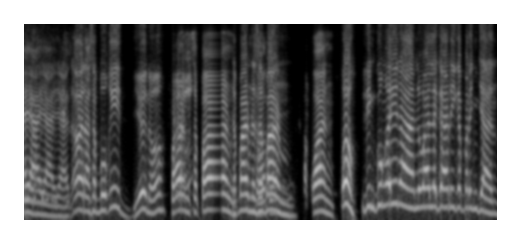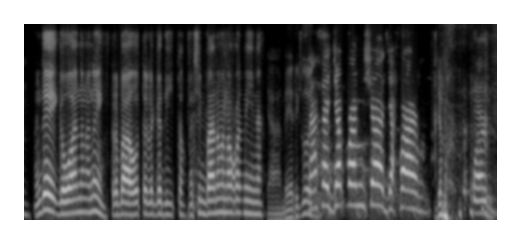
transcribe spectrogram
ayan, ayan, ayan. Oh, nasa bukid. Yun, oh. Farm, sa farm. Sa farm, nasa farm. Takwan. Oh, linggo ngayon ah. Luwalagari ka pa rin dyan. Hindi, gawa ng ano eh. Trabaho talaga dito. Nagsimba naman ako kanina. Yeah, very good. Nasa Jafarm siya, Jafarm. Farm.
